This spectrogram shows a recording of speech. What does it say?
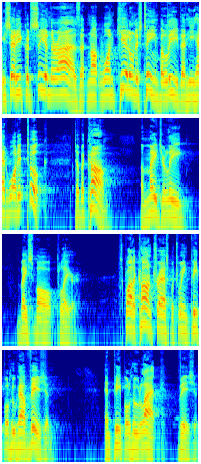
He said he could see in their eyes that not one kid on his team believed that he had what it took to become a major league baseball player. It's quite a contrast between people who have vision and people who lack vision.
